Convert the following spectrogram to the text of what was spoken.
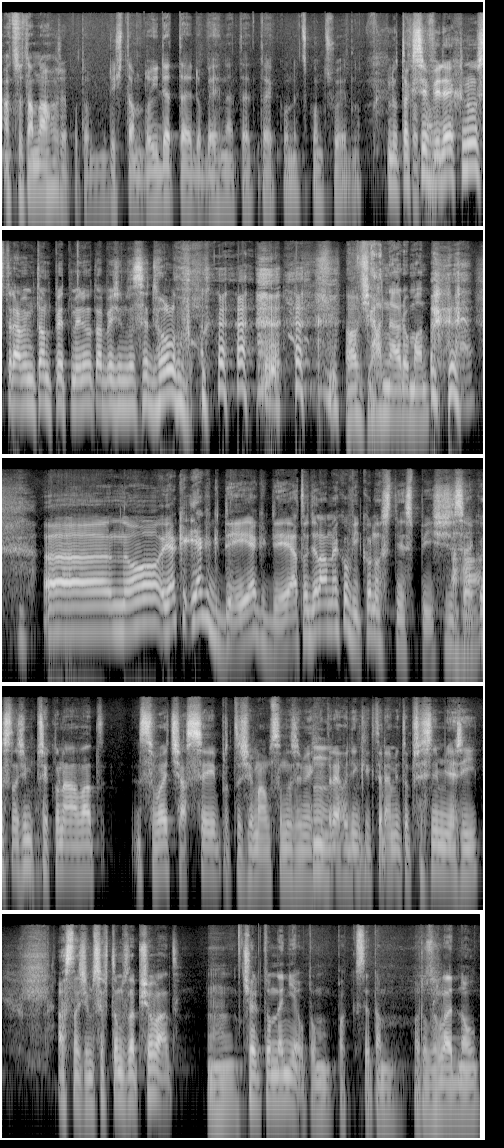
A co tam nahoře potom? Když tam dojdete, doběhnete, to je konec konců jedno. No tak co si tam? vydechnu, strávím tam pět minut a běžím zase dolů. no, žádná romantika? uh, no, jak, jak kdy, jak kdy. Já to dělám jako výkonnostně spíš, že Aha. se jako snažím překonávat svoje časy, protože mám samozřejmě hmm. chytré hodinky, které mi to přesně měří a snažím se v tom zlepšovat. Mm, čili to není o tom pak se tam rozhlednout.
